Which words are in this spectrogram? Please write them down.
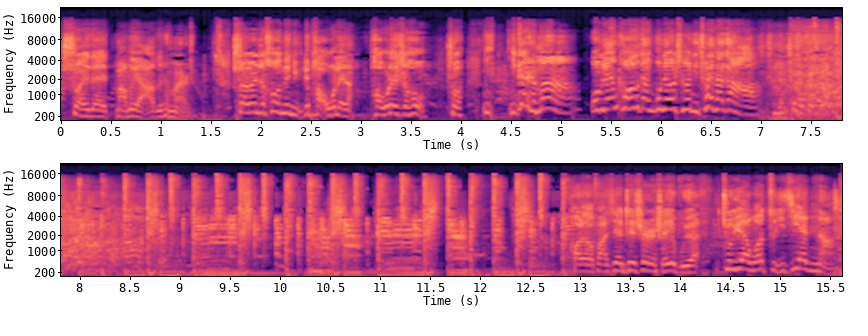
摔在马路牙子上面了，摔完之后那女的跑过来了，跑过来之后说你你干什么？我们两口子赶公交车，你踹他干啥？后来我发现这事儿谁也不怨，就怨我嘴贱呐。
